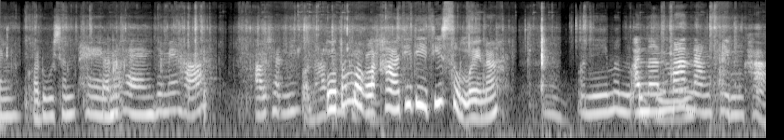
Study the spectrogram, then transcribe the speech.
ง ขอดูชั้นแพงชั้นนะแพงใช่ไหมคะ เอาชั้นนี้ก่อนนะตัวต้องบอกราคาที่ดีที่สุดเลยนะ อืมอันนี้มันอันนั้นโโหม่านนางพิมพ์ค่ะ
